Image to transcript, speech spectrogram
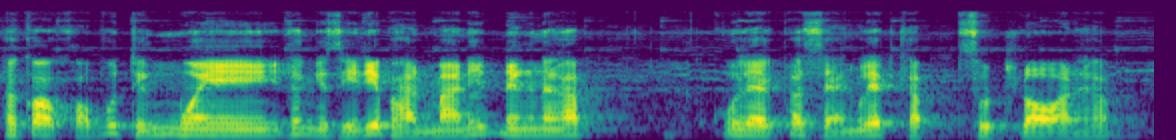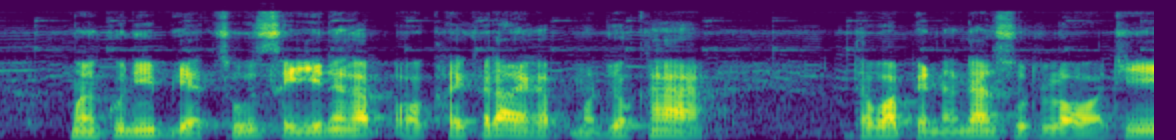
แล้วก็ขอพูดถึงมวยช่องเจ็ดสีที่ผ่านมานิดนึงนะครับ คู่แรกพระแสงเล็ดกับสุดหล่อนะครับมวยคู่นี้เบียดสูสีนะครับ ออกใครก็ได้ครับหมดยกห้าแต่ว่าเป็นทางด้านสุดหล่อที่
